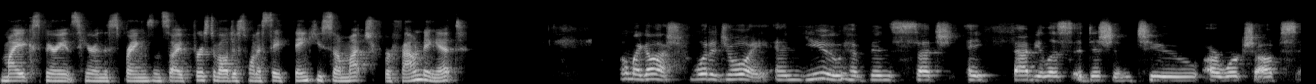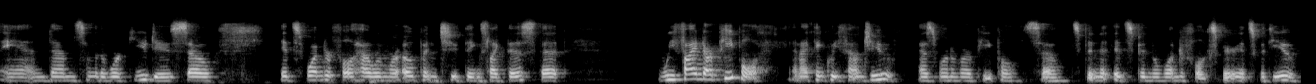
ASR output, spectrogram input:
my experience here in the Springs. And so, I first of all just want to say thank you so much for founding it. Oh my gosh, what a joy. And you have been such a fabulous addition to our workshops and um, some of the work you do. So it's wonderful how, when we're open to things like this, that we find our people and i think we found you as one of our people so it's been it's been a wonderful experience with you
